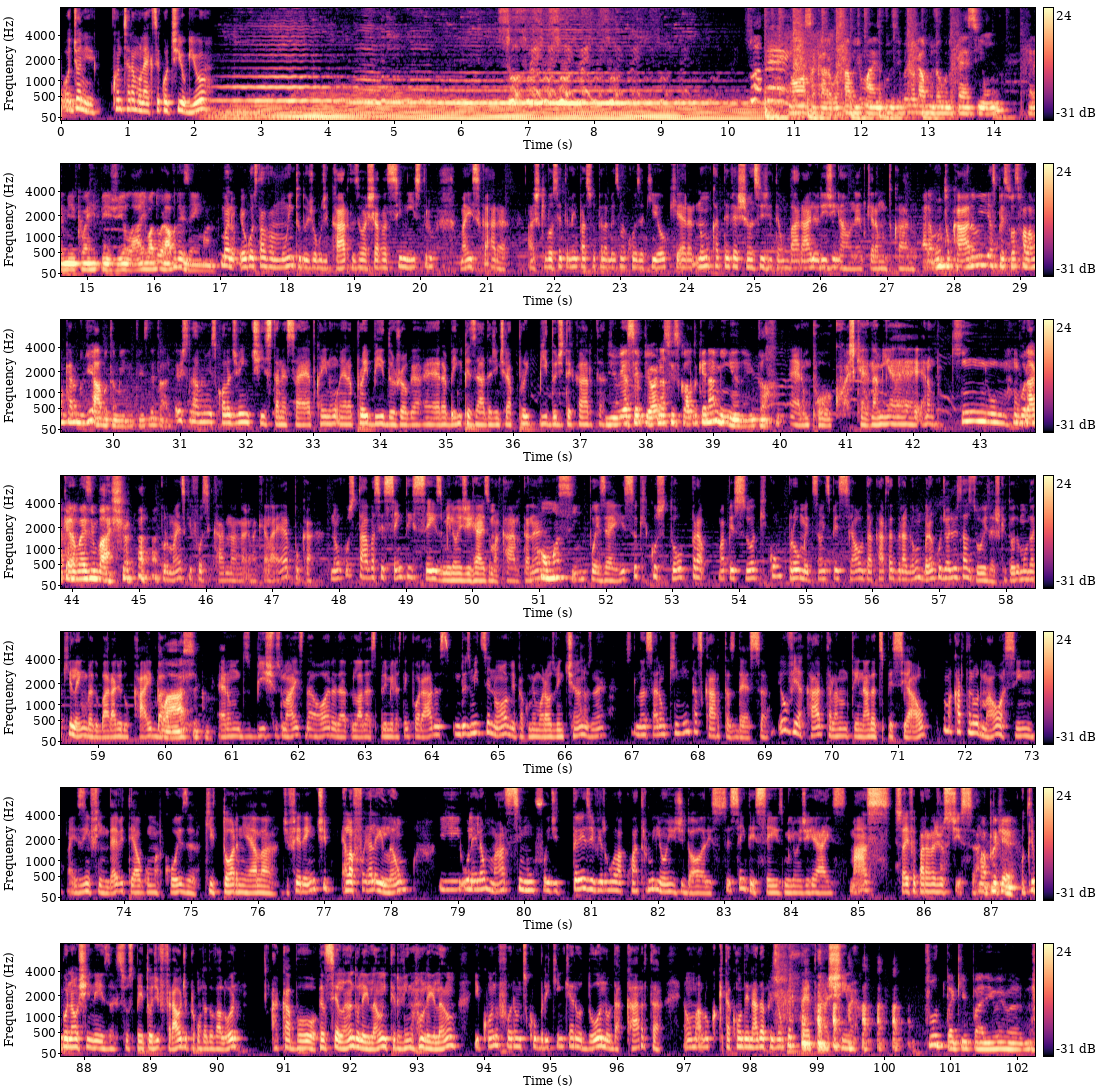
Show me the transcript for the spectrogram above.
Ô, Johnny, quando você era moleque, você curtia o Yu-Gi-Oh? Gostava demais. Inclusive, eu jogava um jogo do PS1, que era meio que um RPG lá, e eu adorava o desenho, mano. Mano, eu gostava muito do jogo de cartas, eu achava sinistro, mas, cara, acho que você também passou pela mesma coisa que eu, que era nunca teve a chance de ter um baralho original, né? Porque era muito caro. Era muito caro e as pessoas falavam que era do diabo também, né? Tem esse detalhe. Eu estudava numa escola adventista nessa época e não era proibido jogar, era bem pesado, a gente era proibido de ter carta. Devia ser pior na sua escola do que na minha, né? Então, Era um pouco, acho que na minha era um pouquinho. o buraco era mais embaixo. Por mais que fosse caro na, na- naquela época, não custava 66 milhões de reais uma carta, né? Como assim? Pois é, isso que custou pra uma pessoa que comprou uma edição especial da carta Dragão Branco de Olhos Azuis. Acho que todo mundo aqui lembra do baralho do Kaiba. Clássico. Era um dos bichos mais da hora da- lá das primeiras temporadas. Em 2019, pra comemorar os 20 anos, né? Lançaram 500 cartas dessa. Eu vi a carta, ela não tem nada de especial. É uma carta normal, assim, mas enfim, deve ter alguma coisa que torne ela diferente. Ela foi a leilão e o leilão máximo foi de 13,4 milhões de dólares, 66 milhões de reais. Mas isso aí foi parar na justiça. Mas por quê? O tribunal chinês suspeitou de fraude por conta do valor, acabou cancelando o leilão, intervindo no leilão, e quando foram descobrir quem que era o dono da carta, é um maluco que tá condenado à prisão perpétua na China. Puta que pariu, hein, mano.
